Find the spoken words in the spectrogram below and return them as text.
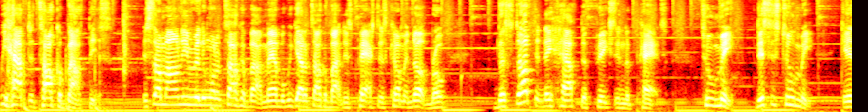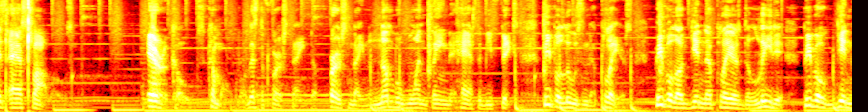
We have to talk about this. It's something I don't even really want to talk about, man, but we got to talk about this patch that's coming up, bro. The stuff that they have to fix in the patch, to me, this is to me, is as follows. Error codes. Come on. That's the first thing. The first thing, the number one thing that has to be fixed. People losing their players. People are getting their players deleted. People getting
